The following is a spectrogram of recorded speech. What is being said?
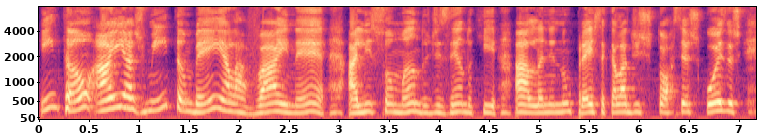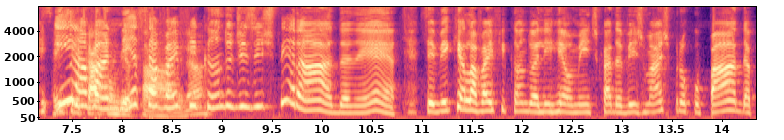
Então, a Yasmin também, ela vai, né, ali somando, dizendo que a Alane não presta, que ela distorce as coisas. Sempre e a Vanessa detalhe, vai né? ficando desesperada, né? Você vê que ela vai ficando ali realmente cada vez mais preocupada,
